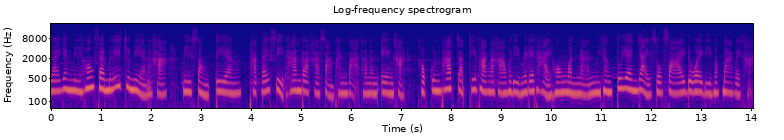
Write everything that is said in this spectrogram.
และยังมีห้อง Family Junior นะคะ มี 2 เตียง พักได้ 4 ท่านราคา 3,000 บาทเท่านั้นเองค่ะขอบคุณภาพจากที่พักนะคะ พอดีไม่ได้ถ่ายห้องวันนั้น มีทั้งตู้เย็นใหญ่โซฟาด้วยดีมาก ๆ เลยค่ะ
